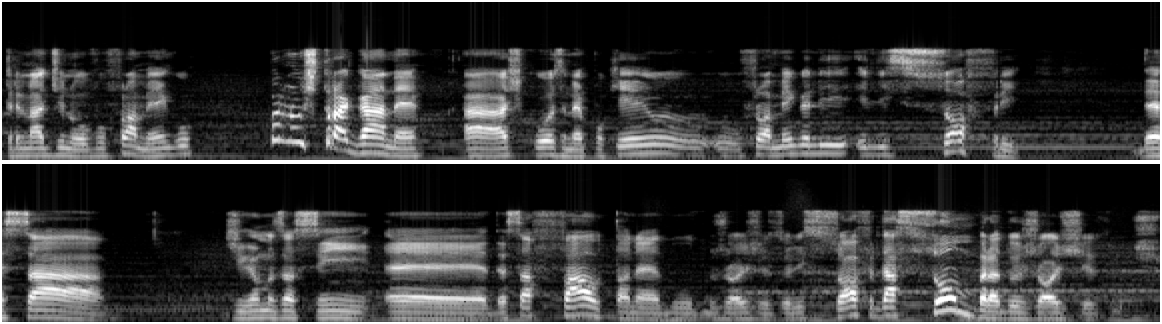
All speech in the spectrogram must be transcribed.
treinar de novo o Flamengo para não estragar, né, as coisas, né? Porque o, o, Flamengo ele, ele sofre dessa, digamos assim, é, dessa falta, né, do, do, Jorge Jesus. Ele sofre da sombra do Jorge Jesus.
